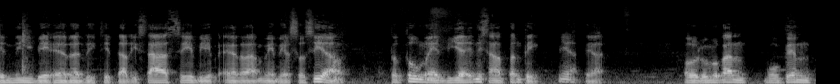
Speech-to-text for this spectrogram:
ini, di era digitalisasi, di era media sosial, tentu media ini sangat penting. Ya. Ya, kalau dulu kan mungkin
